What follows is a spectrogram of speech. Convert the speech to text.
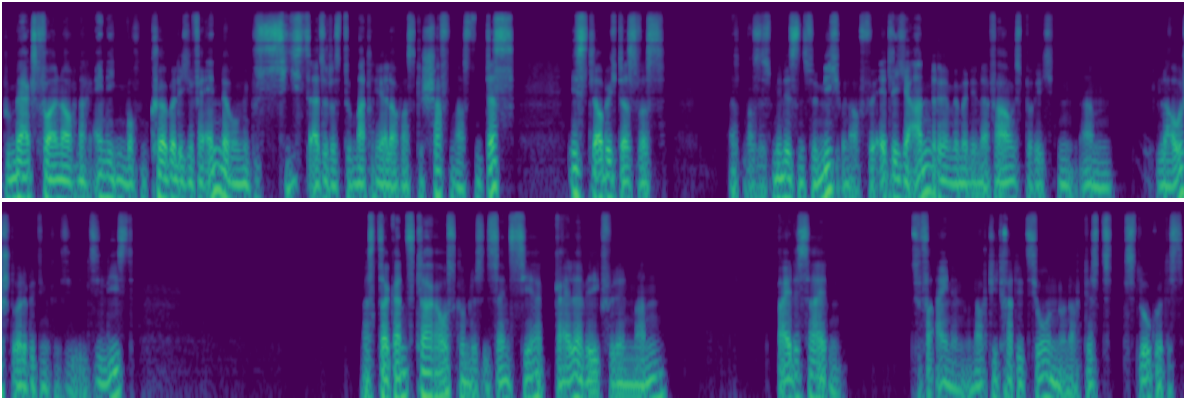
Du merkst vor allem auch nach einigen Wochen körperliche Veränderungen. Du siehst also, dass du materiell auch was geschaffen hast. Und das ist, glaube ich, das, was, was es mindestens für mich und auch für etliche andere, wenn man den Erfahrungsberichten ähm, lauscht oder beziehungsweise sie, sie liest, was da ganz klar rauskommt. Das ist ein sehr geiler Weg für den Mann, beide Seiten zu vereinen und auch die Traditionen und auch das, das Logo, das,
